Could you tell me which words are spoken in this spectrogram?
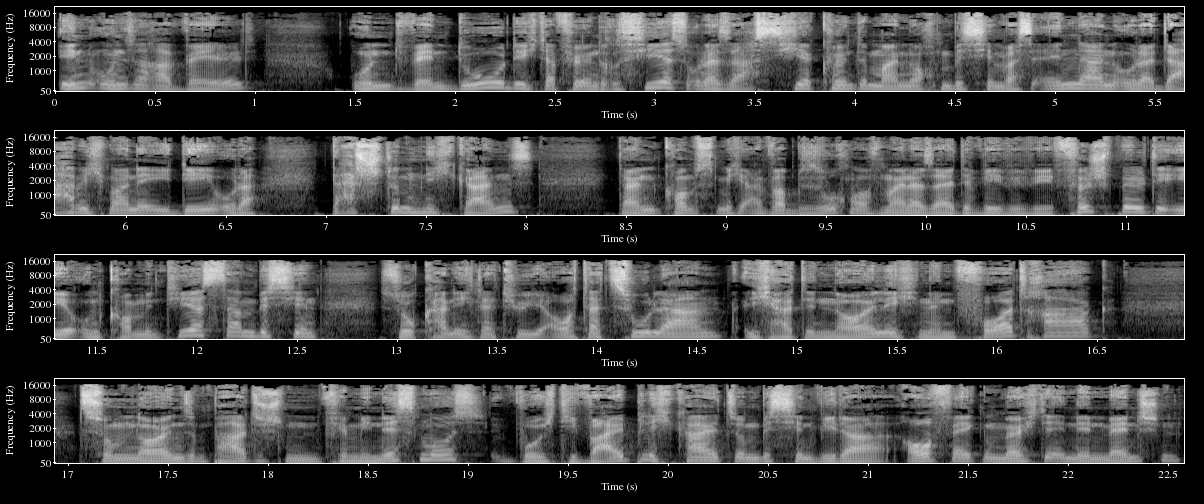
in unserer Welt und wenn du dich dafür interessierst oder sagst, hier könnte man noch ein bisschen was ändern oder da habe ich mal eine Idee oder das stimmt nicht ganz, dann kommst du mich einfach besuchen auf meiner Seite www.fischbild.de und kommentierst da ein bisschen. So kann ich natürlich auch dazu lernen. Ich hatte neulich einen Vortrag zum neuen sympathischen Feminismus, wo ich die Weiblichkeit so ein bisschen wieder aufwecken möchte in den Menschen.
